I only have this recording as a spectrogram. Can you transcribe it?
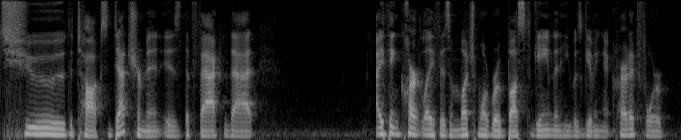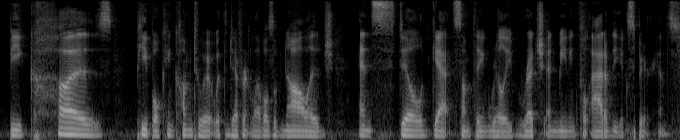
to the talk's detriment is the fact that I think Cart Life is a much more robust game than he was giving it credit for because people can come to it with different levels of knowledge and still get something really rich and meaningful out of the experience.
